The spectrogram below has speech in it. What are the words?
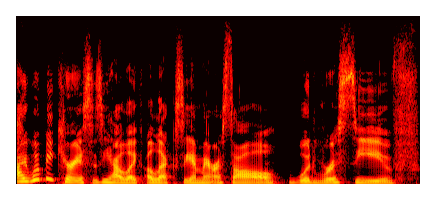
I would be curious to see how like Alexia Marisol would receive,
